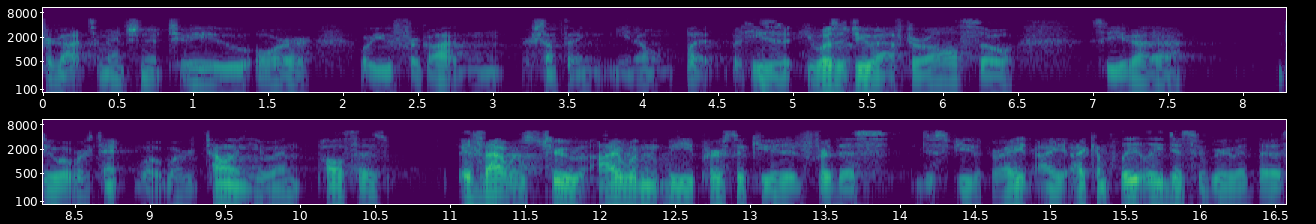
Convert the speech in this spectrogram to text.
forgot to mention it to you, or or you've forgotten, or something, you know. But but he's a, he was a Jew after all, so so you gotta do what we're ta- what we're telling you. And Paul says, if that was true, I wouldn't be persecuted for this dispute, right? I, I completely disagree with this.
